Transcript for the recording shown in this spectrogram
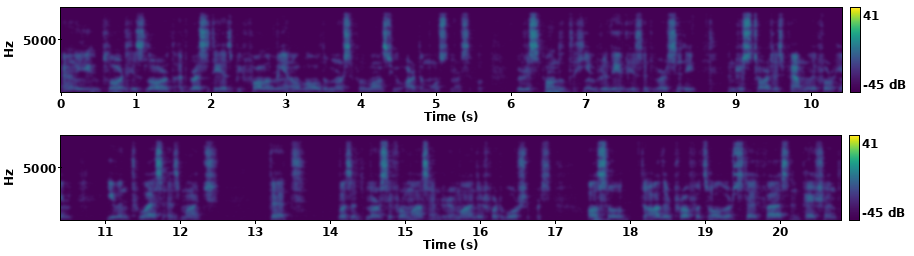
And he implored his Lord, Adversity has befallen me, and of all the merciful ones you are the most merciful. We responded to him, relieved his adversity, and restored his family for him, even twice as much. That was a mercy from us and a reminder for the worshippers. Also the other prophets all were steadfast and patient.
